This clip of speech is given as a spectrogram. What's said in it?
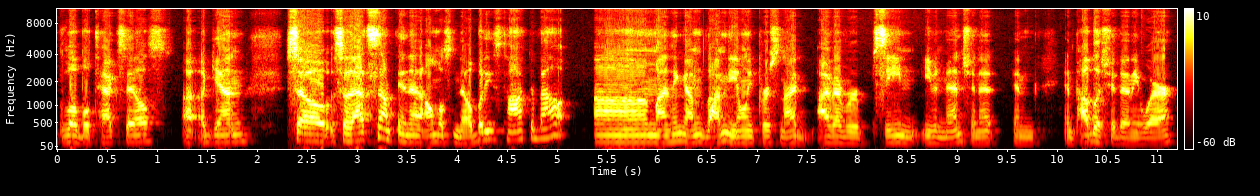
global tech sales uh, again. So so that's something that almost nobody's talked about. Um, I think I'm I'm the only person I I've ever seen even mention it and and publish it anywhere.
